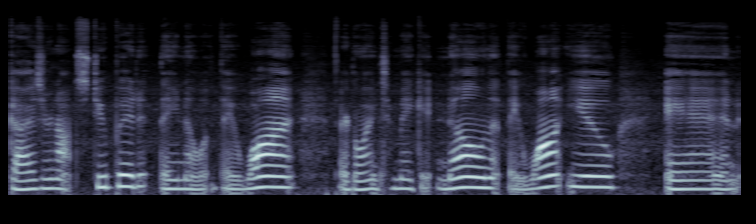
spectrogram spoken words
Guys are not stupid. They know what they want. They're going to make it known that they want you and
